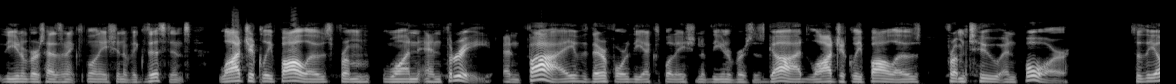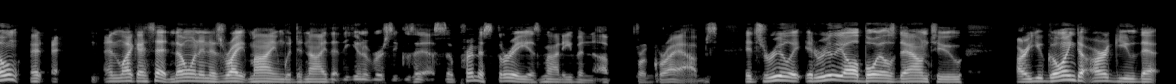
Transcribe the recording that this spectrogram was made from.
the universe has an explanation of existence logically follows from 1 and 3 and 5 therefore the explanation of the universe is god logically follows from 2 and 4 so the only and like I said, no one in his right mind would deny that the universe exists. So premise three is not even up for grabs. It's really it really all boils down to are you going to argue that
